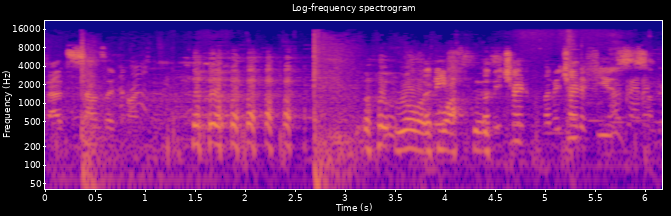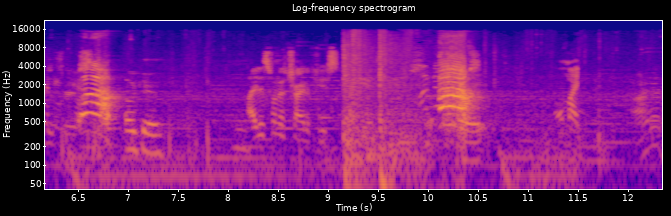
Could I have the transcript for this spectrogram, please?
That sounds like content. Roller, Let me, watch this. let me try. Let me try to fuse somebody first. Ah! Okay. I just want to try to fuse somebody. Ah! Oh my! I have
